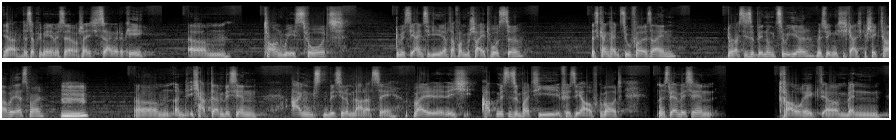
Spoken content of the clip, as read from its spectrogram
ja, dass der Premierminister wahrscheinlich sagen wird, okay, ähm, Townwee ist tot, du bist die Einzige, die noch davon Bescheid wusste. Das kann kein Zufall sein. Du hast diese Bindung zu ihr, weswegen ich dich gar nicht geschickt habe erstmal. Mhm. Ähm, und ich habe da ein bisschen Angst ein bisschen um Nadase, weil ich habe ein bisschen Sympathie für sie aufgebaut. Und es wäre ein bisschen traurig, ähm, wenn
